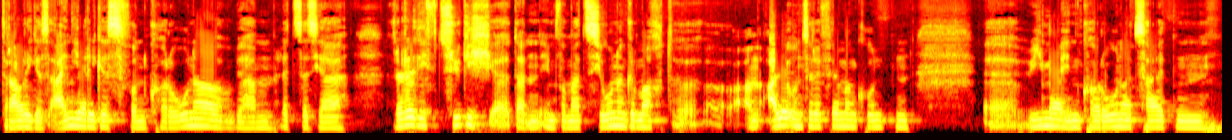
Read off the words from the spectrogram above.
trauriges Einjähriges von Corona. Wir haben letztes Jahr relativ zügig äh, dann Informationen gemacht äh, an alle unsere Firmenkunden, wie man in Corona-Zeiten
